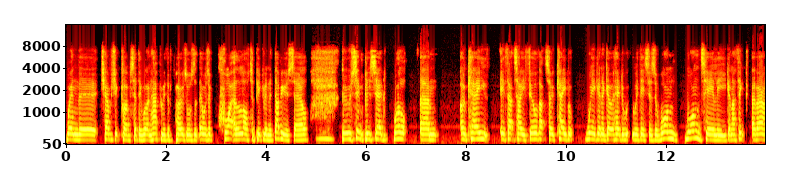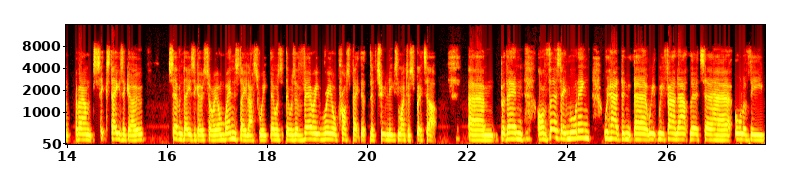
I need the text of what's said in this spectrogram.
when the championship club said they weren't happy with the proposals, that there was a, quite a lot of people in the WSL who simply said, "Well, um, okay, if that's how you feel, that's okay, but we're going to go ahead with this as a one one tier league." And I think around around six days ago, seven days ago, sorry, on Wednesday last week, there was there was a very real prospect that the two leagues might have split up. Um, but then on Thursday morning, we had the, uh, we we found out that uh, all of the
